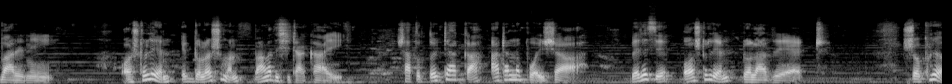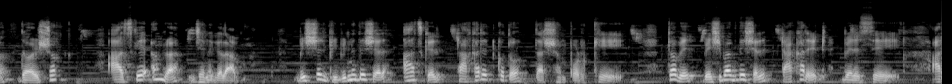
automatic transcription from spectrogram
বাড়েনি। অস্ট্রেলিয়ান এক ডলার সমান বাংলাদেশি টাকায়। সাতাত্তর টাকা আটান্ন পয়সা। বেড়েছে অস্ট্রেলিয়ান ডলার রেট। সক্রিয় দর্শক, আজকে আমরা জেনে গেলাম বিশ্বের বিভিন্ন দেশের আজকের টাকা রেট কত তার সম্পর্কে। তবে বেশিরভাগ দেশের টাকা রেট বেড়েছে। আর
